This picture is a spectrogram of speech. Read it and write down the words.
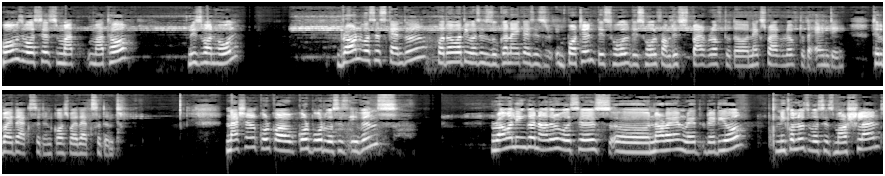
Holmes versus Mather, this one whole. Brown versus Kendall, Padmavati versus Dugganaika is important. This whole, this whole from this paragraph to the next paragraph to the ending, till by the accident, caused by the accident. National Coal, Coal Board versus Evans, Ramalinga Nadar versus uh, Narayan Reddiar. Nichols versus Marsland.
